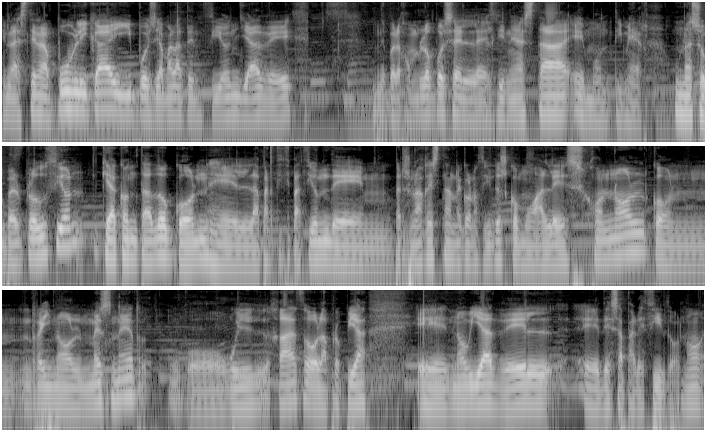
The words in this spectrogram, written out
en la escena pública y pues llama la atención ya de por ejemplo, pues el, cineasta eh, Montimer. Una superproducción que ha contado con eh, la participación de mm, personajes tan reconocidos como Alex Honnold, con Reynold Messner o Will Gath o la propia eh, novia del desaparecido, ¿no?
